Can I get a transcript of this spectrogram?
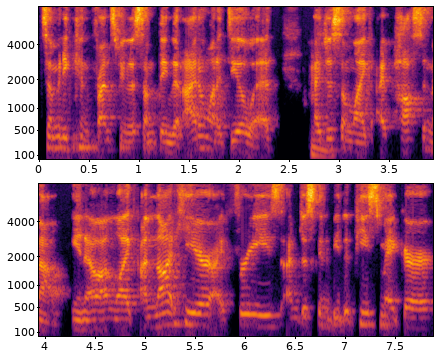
somebody confronts me with something that i don't want to deal with mm-hmm. i hmm. just i'm like i possum out you know i'm like i'm not here i freeze i'm just going to be the peacemaker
